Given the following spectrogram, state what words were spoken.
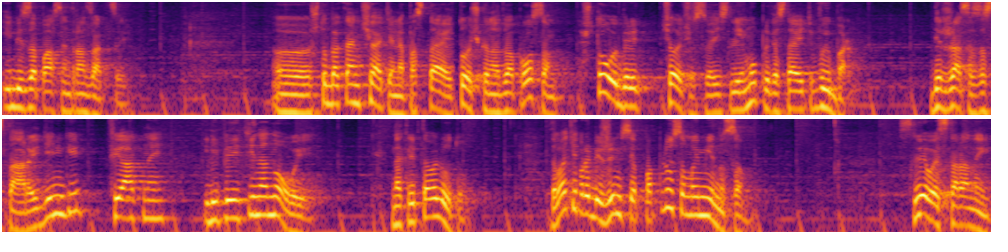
и безопасные транзакции. Э, чтобы окончательно поставить точку над вопросом, что выберет человечество, если ему предоставить выбор – держаться за старые деньги, фиатные, или перейти на новые, на криптовалюту. Давайте пробежимся по плюсам и минусам. С левой стороны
